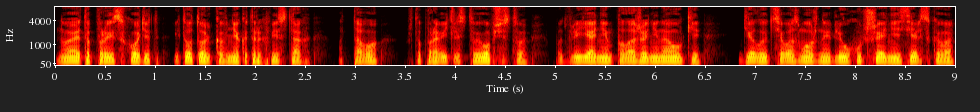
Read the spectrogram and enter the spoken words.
Но это происходит, и то только в некоторых местах, от того, что правительство и общество под влиянием положения науки делают все возможное для ухудшения сельского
